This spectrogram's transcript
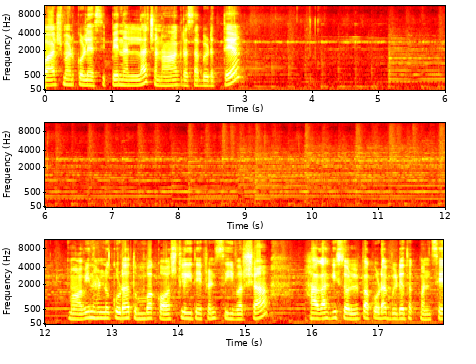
ವಾಶ್ ಮಾಡ್ಕೊಳ್ಳಿ. ಆ ಸಿಪ್ಪೆನೆಲ್ಲ ಚೆನ್ನಾಗಿ ರಸ ಬಿಡುತ್ತೆ. ಮಾವಿನ ಹಣ್ಣು ಕೂಡ ತುಂಬ ಕಾಸ್ಟ್ಲಿ ಇದೆ ಫ್ರೆಂಡ್ಸ್ ಈ ವರ್ಷ. ಹಾಗಾಗಿ ಸ್ವಲ್ಪ ಕೂಡ ಬಿಡೋದಕ್ಕೆ ಮನಸ್ಸೇ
